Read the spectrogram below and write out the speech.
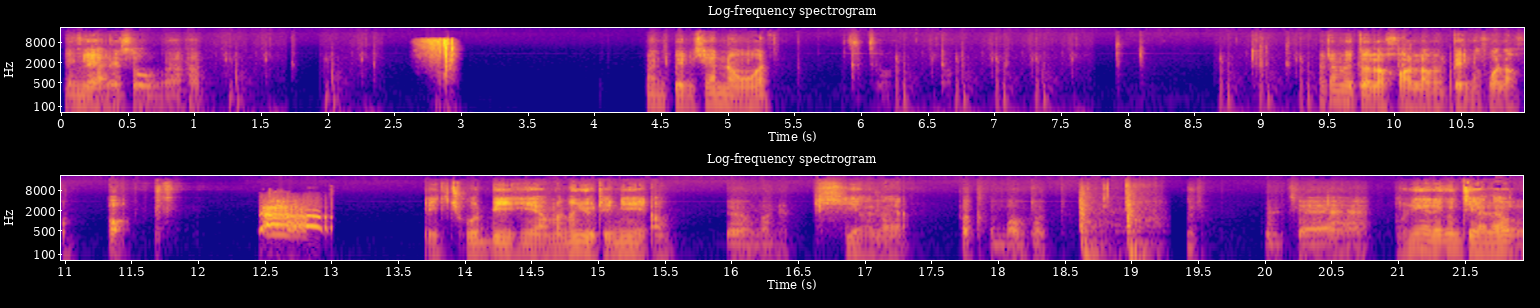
ไม่มีอะไรไม่ซูมนะครับ มันเป็นแค่โน้ตแล้วทำไมตัวละครเรามันเป็นคนละคนโอ้อีกชุดบีเฮียมันต้องอยู่ที่นี่ เอาเดิมแล้วเนี่ยเชี่ยแล้วปฐมบทกุญแจเอาเนี่ยได้กุญแจแล้วเอ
